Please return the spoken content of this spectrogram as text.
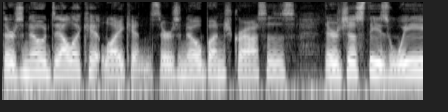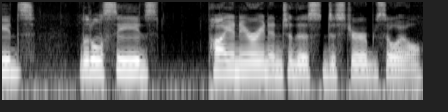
there's no delicate lichens, there's no bunch grasses, there's just these weeds, little seeds pioneering into this disturbed soil.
